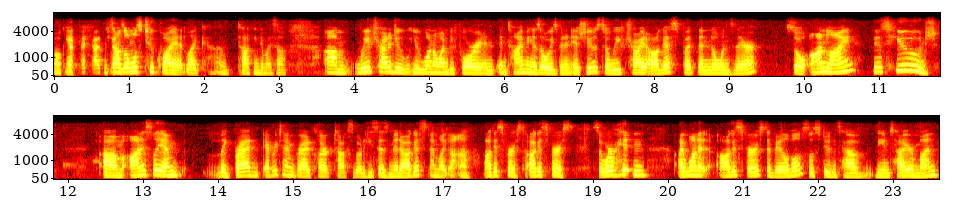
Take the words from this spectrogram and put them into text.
Okay. Yeah, It sounds almost too quiet, like I'm talking to myself. Um, we've tried to do U 101 before, and, and timing has always been an issue. So we've tried August, but then no one's there. So online is huge. Um, honestly, I'm like Brad. Every time Brad Clark talks about it, he says mid-August. I'm like, uh-uh, August 1st, August 1st. So we're hitting. I want it August 1st available, so students have the entire month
